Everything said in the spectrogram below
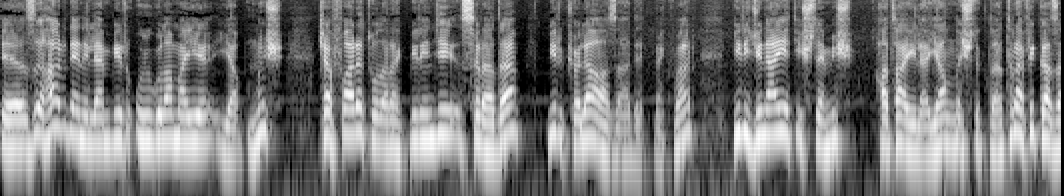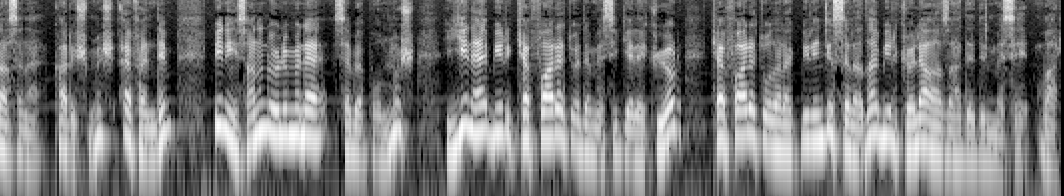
e, zihar denilen bir uygulamayı yapmış. Kefaret olarak birinci sırada bir köle azat etmek var. Bir cinayet işlemiş hatayla, yanlışlıkla trafik kazasına karışmış. Efendim bir insanın ölümüne sebep olmuş. Yine bir kefaret ödemesi gerekiyor. Kefaret olarak birinci sırada bir köle azat edilmesi var.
